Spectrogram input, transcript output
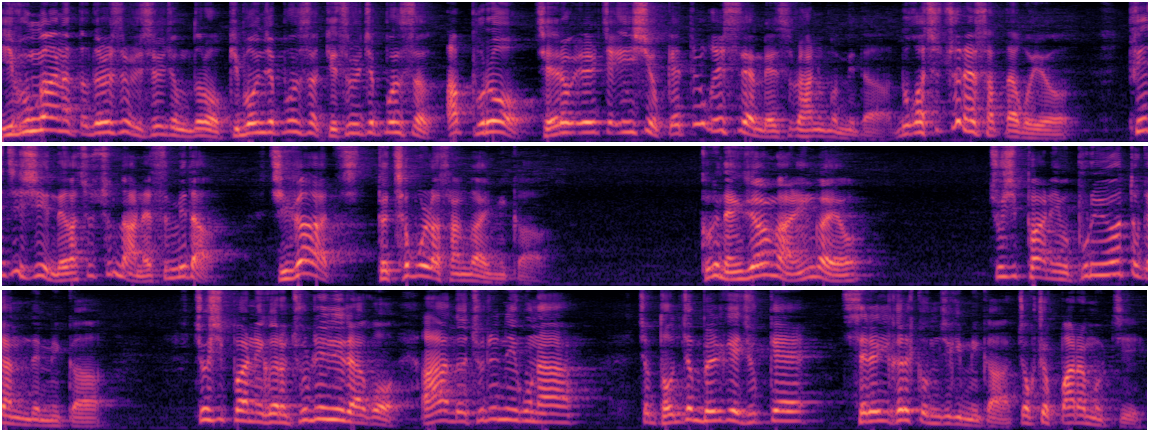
2분간은 떠들 수 있을 정도로 기본적 분석, 기술적 분석 앞으로 제로 일제 인시오 깨뚫고 있어야 매수를 하는 겁니다. 누가 추천해서 샀다고요? PHC 내가 추천도 안 했습니다. 지가 더 쳐볼라 산 거 아닙니까? 그거 냉정한 거 아닌가요? 주식판이 뭐 불이 어떻게 하는 됩니까? 주식판이 그럼 주린이라고 아 너 주린이구나 좀돈좀 벌게 해줄게 세력이 그렇게 움직입니까? 쪽쪽 빨아먹지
